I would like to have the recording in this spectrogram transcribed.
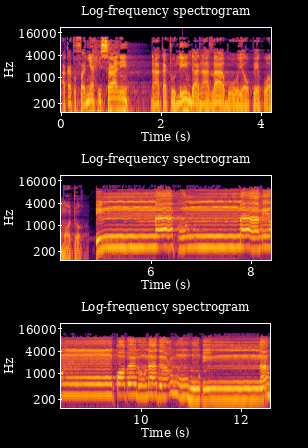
akatufanyia hisani na akatulinda na adhabu ya upepo wa moto. In إنا كنا من قبل ندعوه إنه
